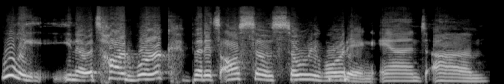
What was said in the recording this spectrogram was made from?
really, you know, it's hard work, but it's also so rewarding. And, um,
